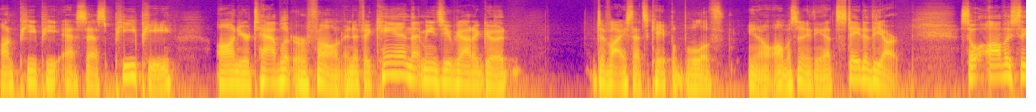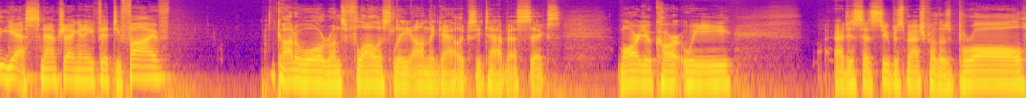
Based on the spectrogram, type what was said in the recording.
on PPSSPP on your tablet or phone? And if it can, that means you've got a good device that's capable of you know almost anything. That's state of the art. So obviously, yes, Snapdragon 855 God of War runs flawlessly on the Galaxy Tab S6. Mario Kart Wii. I just said Super Smash Brothers Brawl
